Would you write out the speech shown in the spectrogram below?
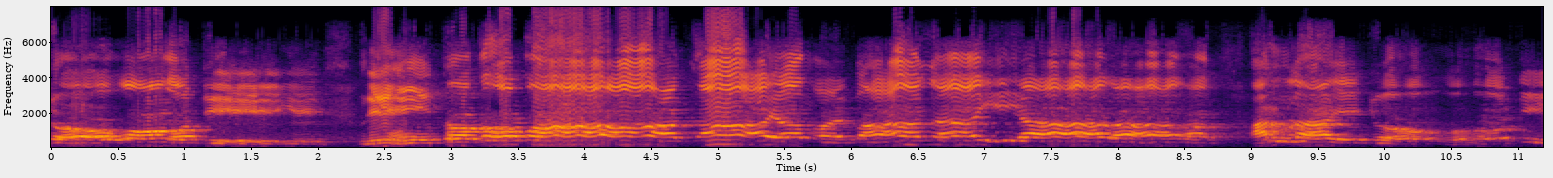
যদি নিহিত পাকায় আল্লাহ যদি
